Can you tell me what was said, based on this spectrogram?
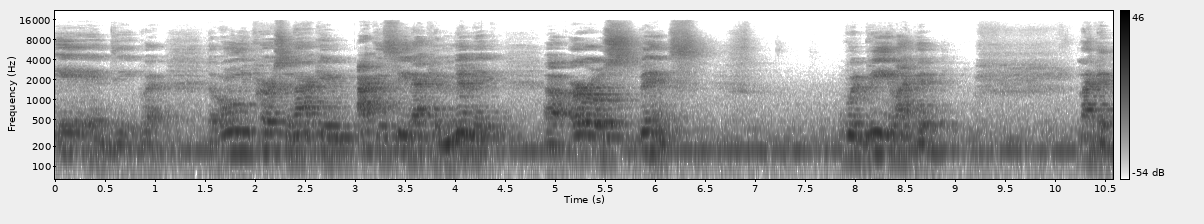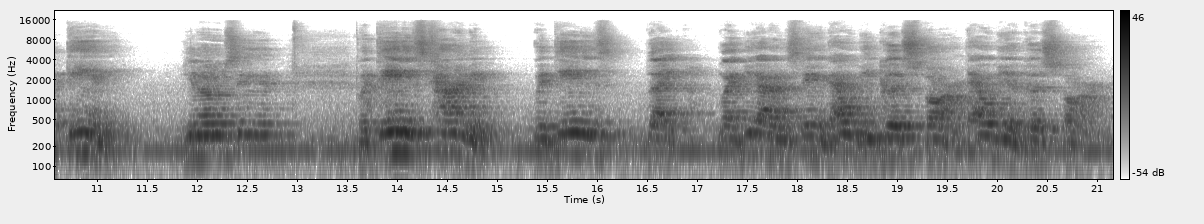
yeah, D, but the only person I can I can see that can mimic uh, Errol Spence would be like a like a Danny. You know what I'm saying? But Danny's timing, with Danny's like like you gotta understand that would be good sparring. That would be a good sparring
